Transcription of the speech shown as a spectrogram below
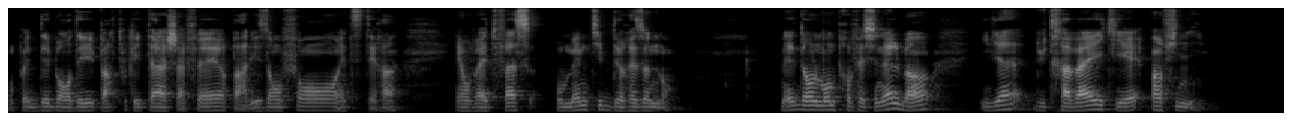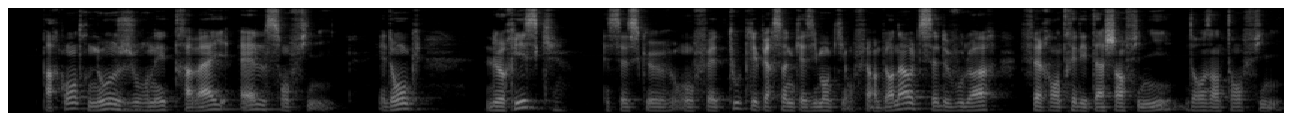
On peut être débordé par toutes les tâches à faire, par les enfants, etc. Et on va être face au même type de raisonnement. Mais dans le monde professionnel, ben, il y a du travail qui est infini. Par contre, nos journées de travail, elles, sont finies. Et donc, le risque et c'est ce que ont fait toutes les personnes quasiment qui ont fait un burn-out, c'est de vouloir faire rentrer des tâches infinies dans un temps fini.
